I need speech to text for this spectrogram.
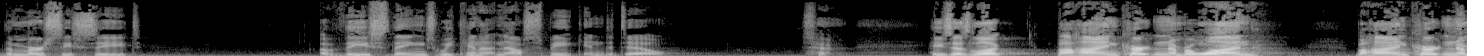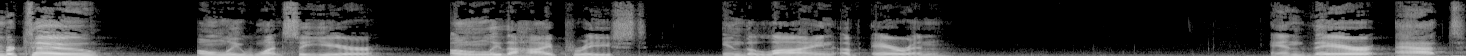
the mercy seat. Of these things we cannot now speak in detail. So, he says, Look, behind curtain number one, behind curtain number two, only once a year, only the high priest in the line of Aaron, and there at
